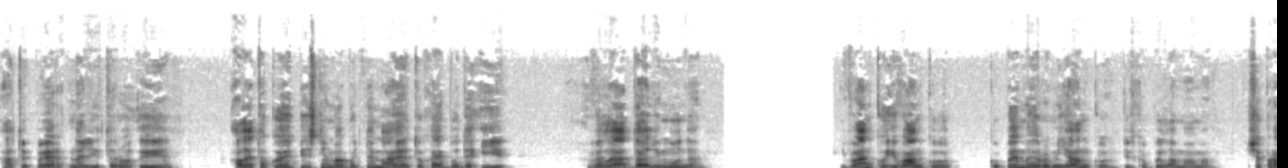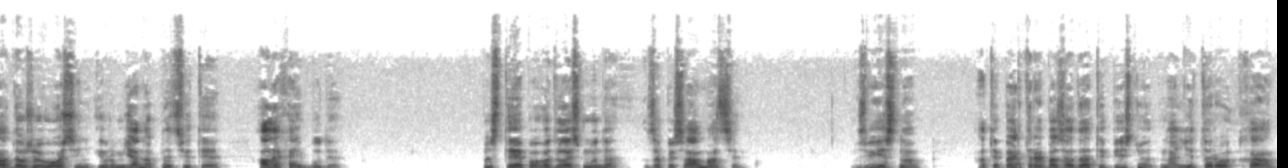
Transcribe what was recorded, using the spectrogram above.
А тепер на літеру И. Але такої пісні, мабуть, немає, то хай буде І. Вела далі Муна. Іванку, Іванку, купи мою рум'янку, підхопила мама. Щоправда, вже осінь і рум'янок не цвіте, але хай буде. Пусте, погодилась Муна. Записав Маце? Звісно, а тепер треба згадати пісню на літеру Х.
